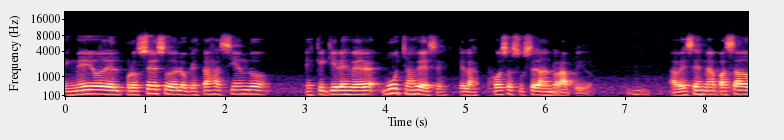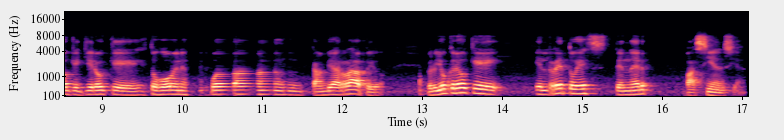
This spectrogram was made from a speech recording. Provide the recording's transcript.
en medio del proceso de lo que estás haciendo, es que quieres ver muchas veces que las cosas sucedan rápido. A veces me ha pasado que quiero que estos jóvenes puedan cambiar rápido, pero yo creo que el reto es tener paciencia,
